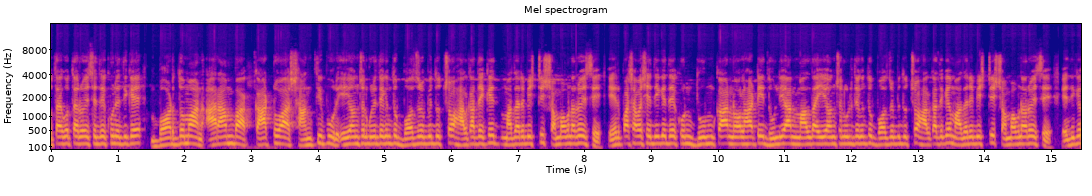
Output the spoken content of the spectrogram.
কোথায় কোথায় রয়েছে দেখুন এদিকে বর্ধমান, আরামবাগ, কাটোয়া, শান্তিপুর, এই অঞ্চলগুলিতে কিন্তু বজ্রবিদ্যুৎ সহ হালকা থেকে মাঝারি বৃষ্টির সম্ভাবনা রয়েছে। এর পাশাপাশি এদিকে দেখুন, দুমকা, নলহাটি, ধুলিয়ান, মালদা এই অঞ্চলগুলিতে কিন্তু বজ্রবিদ্যুৎ সহ হালকা থেকে মাঝারি বৃষ্টির সম্ভাবনা রয়েছে। এদিকে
